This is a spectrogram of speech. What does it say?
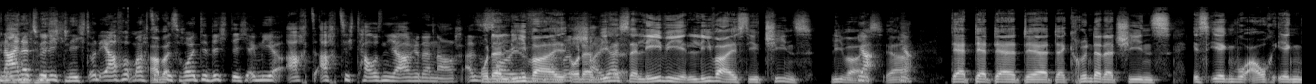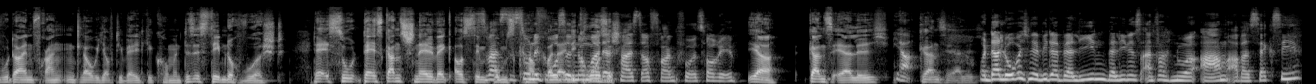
Nein, natürlich nicht. nicht. Und Erfurt macht es bis heute wichtig, irgendwie 80.000 Jahre danach. Also oder sorry, Levi, oder Scheiße. wie heißt der Levi? Levi ist die Jeans. Levi's, ja. ja. ja. Der, der, der, der, der Gründer der Jeans ist irgendwo auch irgendwo da in Franken, glaube ich, auf die Welt gekommen. Das ist dem doch wurscht. Der ist so, der ist ganz schnell weg aus dem Bumskampf. Das ist so eine große Nummer, große, der scheißt auf Frankfurt, sorry. Ja, ganz ehrlich. Ja. Ganz ehrlich. Und da lobe ich mir wieder Berlin. Berlin ist einfach nur arm, aber sexy.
